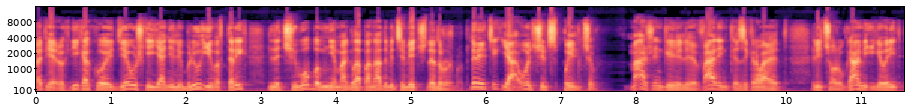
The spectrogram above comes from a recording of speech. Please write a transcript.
Во-первых, никакой девушки я не люблю, и во-вторых, для чего бы мне могла понадобиться вечная дружба? В-третьих, я очень вспыльчив. Машенька или Варенька закрывает лицо руками и говорит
